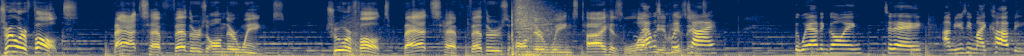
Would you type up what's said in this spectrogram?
True or false? Bats have feathers on their wings. True or false? Bats have feathers on their wings. Ty has locked in his answer. that was quick, Ty. The way I've been going today, I'm using my copy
